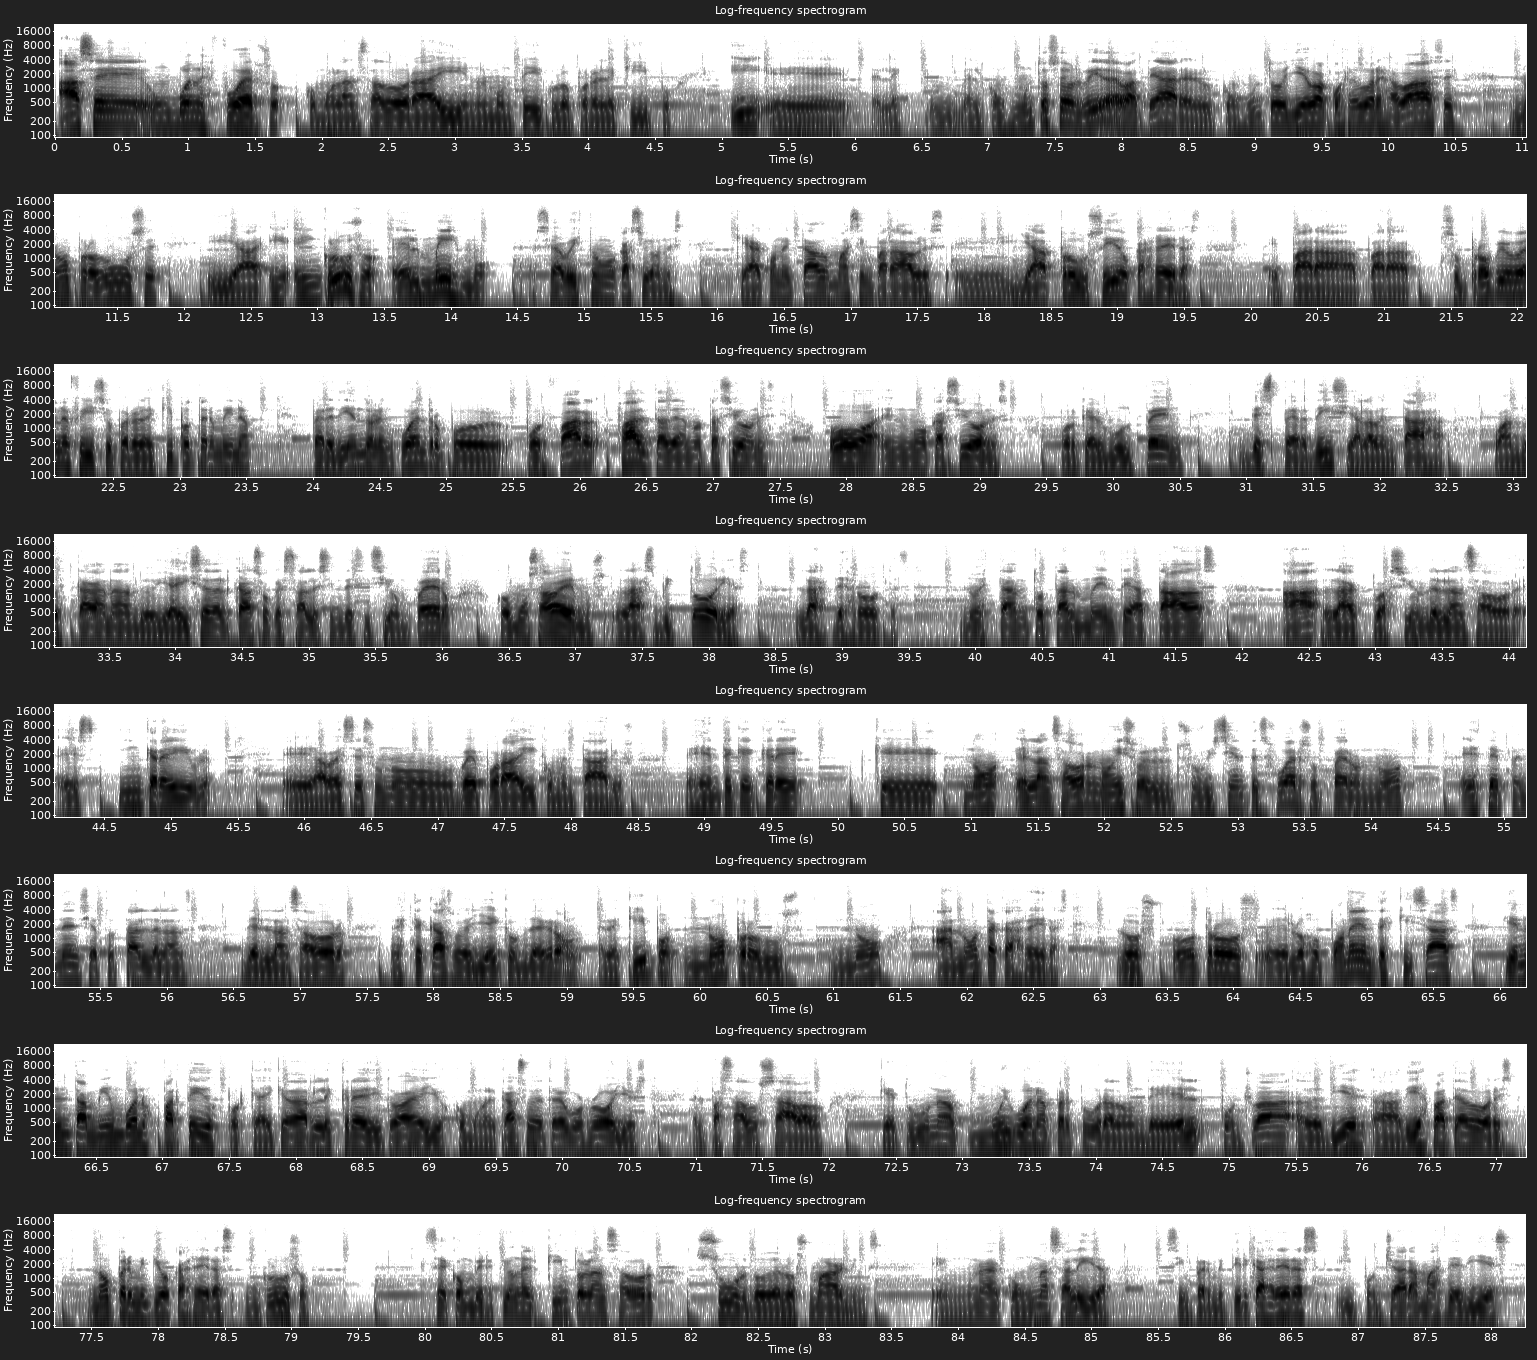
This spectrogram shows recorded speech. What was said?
hace un buen esfuerzo como lanzador ahí en el montículo por el equipo y eh, el, conjunto se olvida de batear, el conjunto lleva corredores a base, no produce y e incluso él mismo se ha visto en ocasiones que ha conectado más imparables eh, y ha producido carreras eh, para, su propio beneficio, pero el equipo termina perdiendo el encuentro por, por falta de anotaciones o en ocasiones porque el bullpen desperdicia la ventaja cuando está ganando y ahí se da el caso que sale sin decisión. Pero como sabemos, las victorias, las derrotas no están totalmente atadas a la actuación del lanzador. Es increíble. Eh, a veces uno ve por ahí comentarios de gente que cree que no, el lanzador no hizo el suficiente esfuerzo, pero no es dependencia total del, del lanzador en este caso de Jacob de Gron. El equipo no produce, no anota carreras. Los otros, eh, los oponentes quizás tienen también buenos partidos porque hay que darle crédito a ellos, como en el caso de Trevor Rogers el pasado sábado, que tuvo una muy buena apertura donde él ponchó a 10, a 10 bateadores, no permitió carreras, incluso se convirtió en el quinto lanzador zurdo de los Marlins en una, con una salida sin permitir carreras y ponchar a más de 10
